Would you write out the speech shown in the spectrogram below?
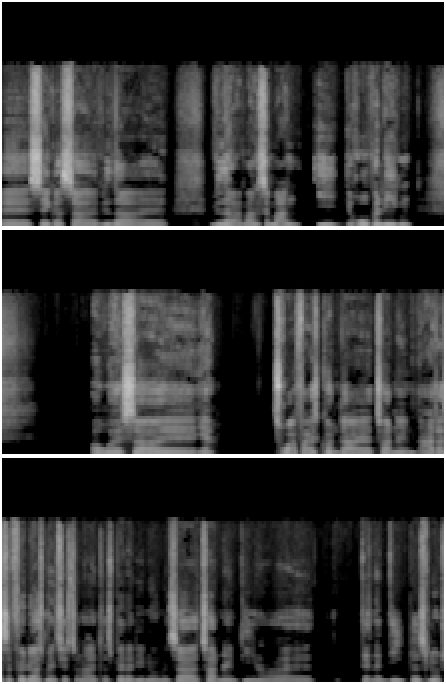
øh, sikrer sig videre, øh, videre avancement i Europa League. Og øh, så, øh, ja, tror jeg faktisk kun, der er Tottenham, nej, der er selvfølgelig også Manchester United, der spiller lige nu, men så Tottenham, de har, øh, den er lige blevet slut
